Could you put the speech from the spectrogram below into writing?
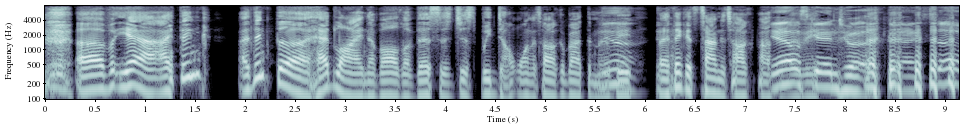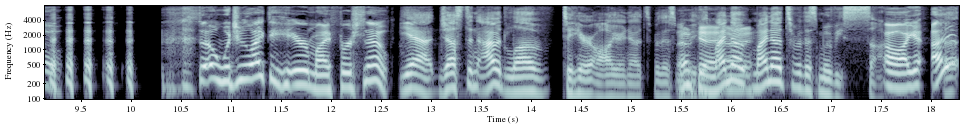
one. Uh, but yeah, I think I think the headline of all of this is just we don't want to talk about the movie. Yeah. But I think it's time to talk about Yeah, let's get into it. Okay, so so would you like to hear my first note? yeah, Justin, I would love to hear all your notes for this movie. Okay, my note alright. my notes for this movie suck. Oh, I I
